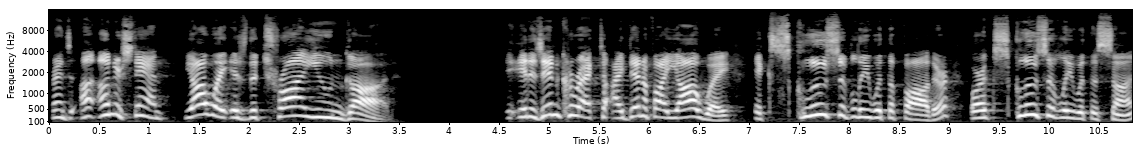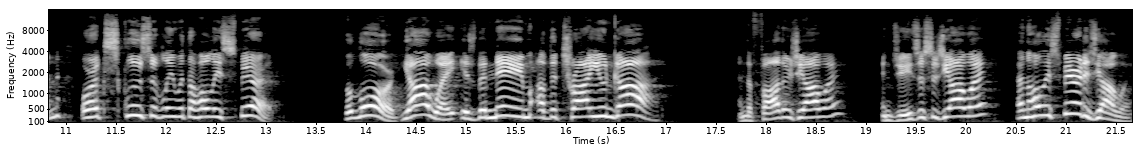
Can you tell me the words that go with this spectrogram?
friends, understand Yahweh is the triune God. It is incorrect to identify Yahweh exclusively with the Father, or exclusively with the Son, or exclusively with the Holy Spirit. The Lord, Yahweh, is the name of the triune God. And the Father is Yahweh, and Jesus is Yahweh, and the Holy Spirit is Yahweh.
